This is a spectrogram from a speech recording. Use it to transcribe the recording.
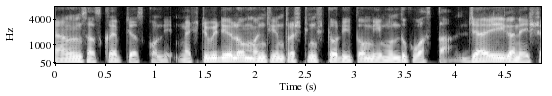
ఛానల్ని సబ్స్క్రైబ్ చేసుకోండి. నెక్స్ట్ వీడియోలో మంచి ఇంట్రెస్టింగ్ స్టోరీతో మీ ముందుకు వస్తా. జై గణేష.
